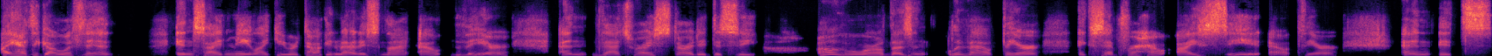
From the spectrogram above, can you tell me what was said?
I had to go within inside me, like you were talking about, it's not out there. And that's where I started to see, oh, the world doesn't live out there except for how I see it out there. And it's,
